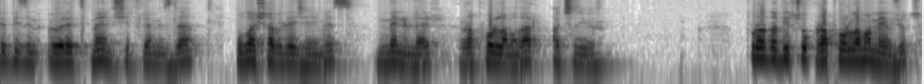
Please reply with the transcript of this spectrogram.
ve bizim öğretmen şifremizle ulaşabileceğimiz menüler, raporlamalar açılıyor. Burada birçok raporlama mevcut.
